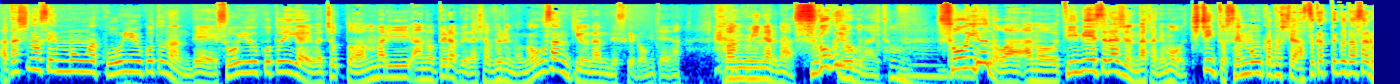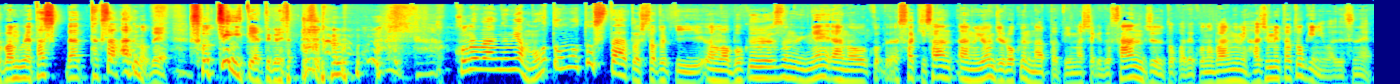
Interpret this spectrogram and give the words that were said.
私の専門はこういうことなんで、そういうこと以外はちょっとあんまり、あの、ペラペラ喋るのノーサンキューなんですけど、みたいな番組になるのは、すごく良くないと。そういうのは、あの、TBS ラジオの中でも、きちんと専門家として扱ってくださる番組はたしたたくさんあるので、そっちに行ってやってくれと。この番組はもともとスタートした時、あまあ、僕、そのね、あの、こさっき3あの46になったって言いましたけど、30とかでこの番組始めた時にはですね、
